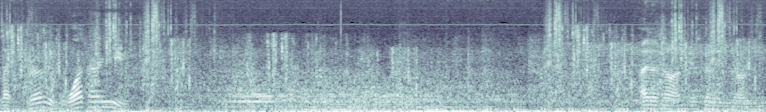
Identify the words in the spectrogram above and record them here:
Like, really, what are you? I don't know, I'm just gonna ignore you.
